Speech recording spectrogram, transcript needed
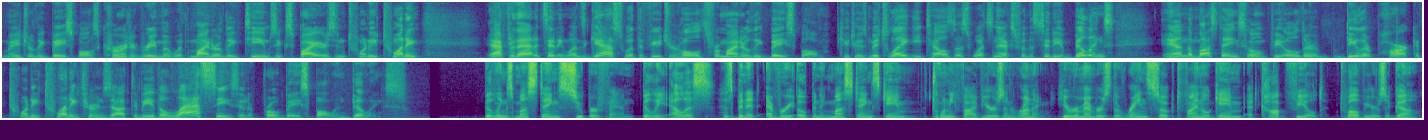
Major League Baseball's current agreement with minor league teams expires in 2020. After that, it's anyone's guess what the future holds for minor league baseball. Q2's Mitch Legge tells us what's next for the city of Billings and the Mustangs home field or Dehler Park if 2020 turns out to be the last season of pro baseball in Billings. Billings Mustangs superfan Billy Ellis has been at every opening Mustangs game 25 years in running. He remembers the rain soaked final game at Cobb Field 12 years ago.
